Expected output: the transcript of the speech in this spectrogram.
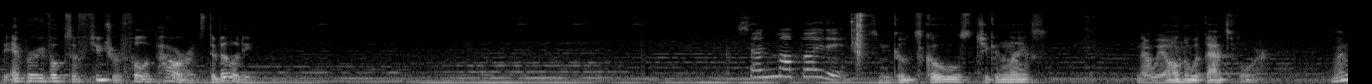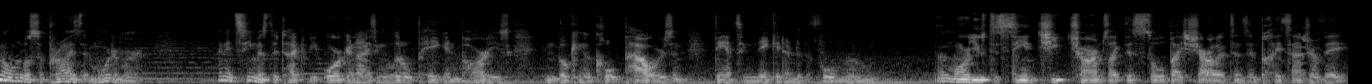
the Emperor evokes a future full of power and stability. Ça ne m'a. Some goat skulls, chicken legs. Now we all know what that's for. I'm a little surprised at Mortimer. I didn't seem as the type to be organizing little pagan parties, invoking occult powers, and dancing naked under the full moon. I'm more used to seeing cheap charms like this sold by charlatans in Pré Saint-Gervais.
